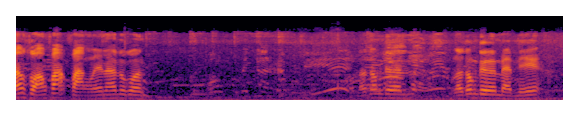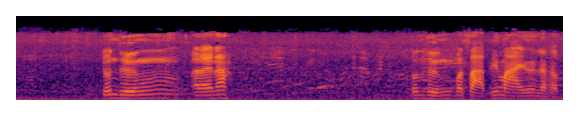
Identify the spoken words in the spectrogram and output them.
ทั้งสองฝากฝั่งเลยนะทุกคน เราต้องเดิน เราต้องเดินแบบนี้ จนถึงอะไรนะ จนถึงปราสาทพิมายนั่นแหละครับ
